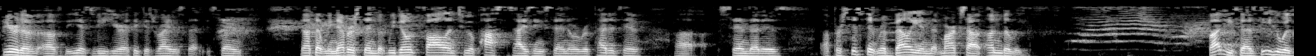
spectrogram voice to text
spirit of, of the ESV here, I think, is right, is that it's saying, not that we never sin, but we don't fall into apostatizing sin or repetitive uh, sin that is a persistent rebellion that marks out unbelief. But he says, he who was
